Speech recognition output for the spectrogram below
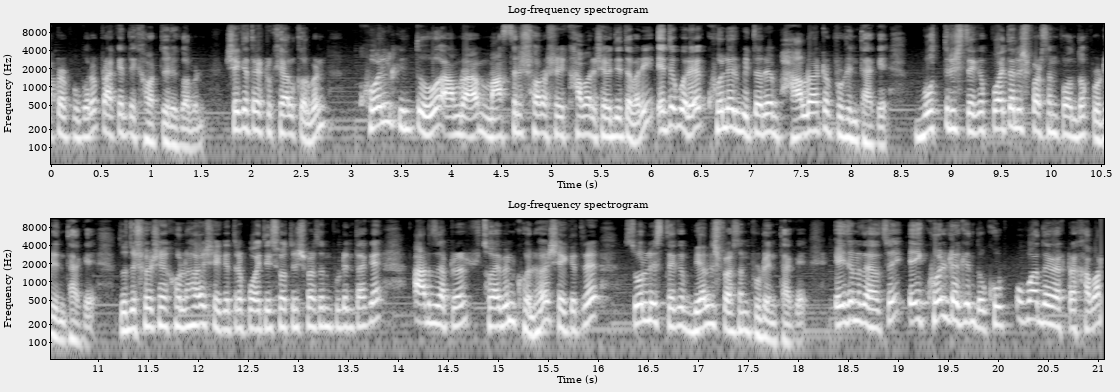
আপনার পুকুরে প্রাকৃতিক খাবার তৈরি করবেন। সেক্ষেত্রে একটু খেয়াল করবেন খোল কিন্তু আমরা মাছের সরাসরি খাবার হিসেবে দিতে পারি। এতে করে খোলের ভিতরে ভালো একটা প্রোটিন থাকে। বত্রিশ থেকে পঁয়তাল্লিশ পার্সেন্ট পর্যন্ত প্রোটিন থাকে। যদি সরিষার খোল হয়, সেক্ষেত্রে পঁয়ত্রিশ, ছত্রিশ পার্সেন্ট প্রোটিন থাকে। আর যদি আপনার সয়াবিন খোল হয়, সেক্ষেত্রে চল্লিশ থেকে বিয়াল্লিশ পার্সেন্ট প্রোটিন থাকে। এই জন্য দেখা যাচ্ছে, এই খোলটা কিন্তু খুব উপাদেয় একটা খাবার।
